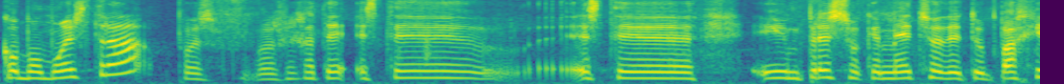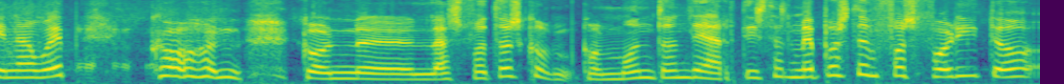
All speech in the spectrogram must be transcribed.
como muestra, pues, pues fíjate, este, este impreso que me he hecho de tu página web con, con las fotos con, con un montón de artistas, me he puesto en fosforito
